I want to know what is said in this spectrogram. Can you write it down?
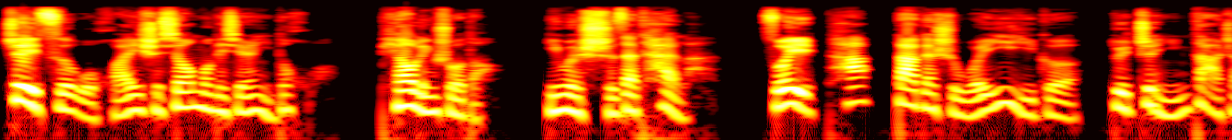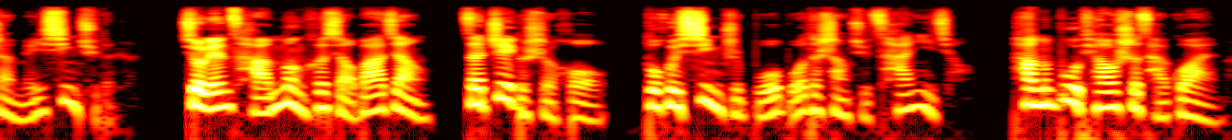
这次我怀疑是萧默那些人引的火。”飘零说道：“因为实在太懒，所以他大概是唯一一个对阵营大战没兴趣的人。就连残梦和小八将在这个时候都会兴致勃勃的上去参一脚。”他们不挑事才怪呢，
